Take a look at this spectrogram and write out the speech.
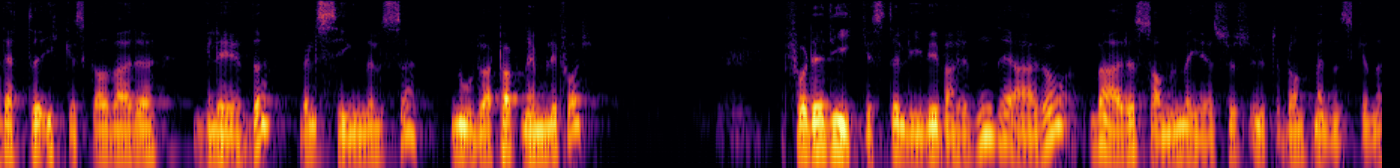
dette ikke skal være glede, velsignelse, noe du er takknemlig for. For det rikeste livet i verden, det er å være sammen med Jesus ute blant menneskene.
